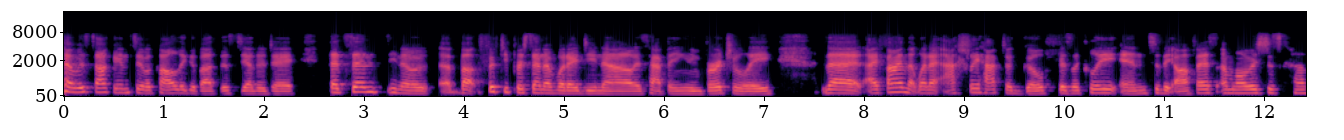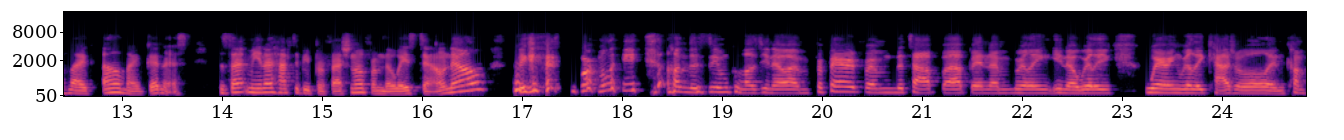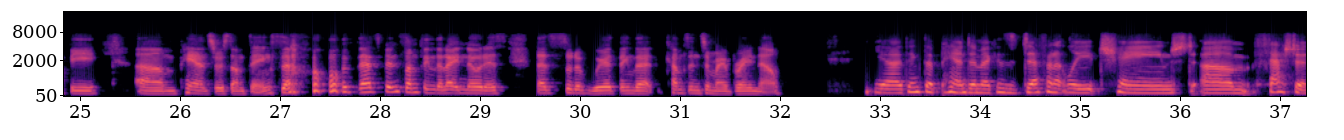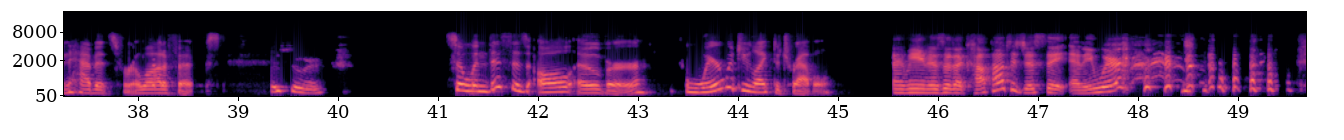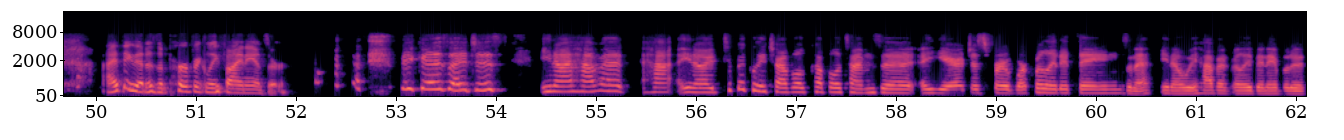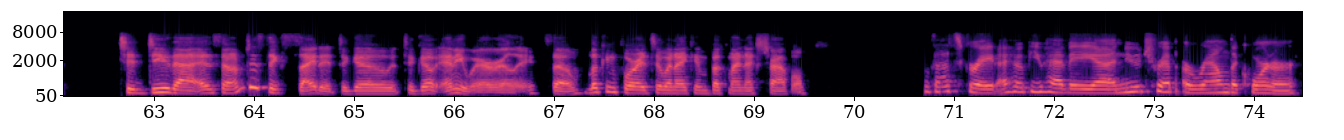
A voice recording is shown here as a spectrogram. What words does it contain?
I was talking to a colleague about this the other day that since, you know, about 50% of what I do now is happening virtually, that I find that when I actually have to go physically into the office, I'm always just kind of like, oh my goodness, does that mean I have to be professional from the waist down now? Because normally on the Zoom calls, you know, I'm prepared from the top up and I'm really, you know, really wearing really casual and comfy um, pants or something. So that's been something that I noticed. That's sort of weird thing that comes into my brain now. Yeah, I think the pandemic has definitely changed um, fashion habits for a lot of folks. For sure. So, when this is all over, where would you like to travel? I mean, is it a cop out to just say anywhere? I think that is a perfectly fine answer. because I just, you know, I haven't had, you know, I typically travel a couple of times a, a year just for work related things. And, I, you know, we haven't really been able to to do that and so i'm just excited to go to go anywhere really so looking forward to when i can book my next travel well that's great i hope you have a, uh, new trip around the corner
